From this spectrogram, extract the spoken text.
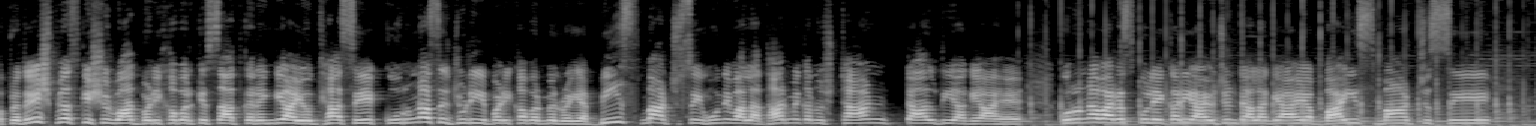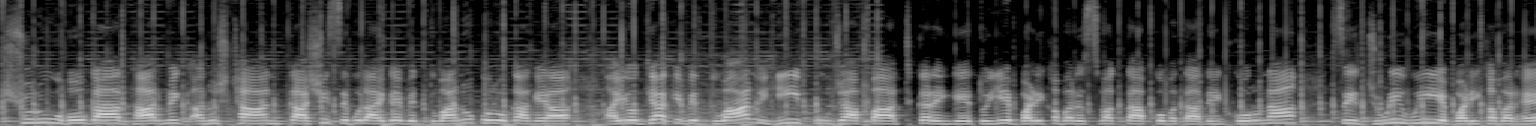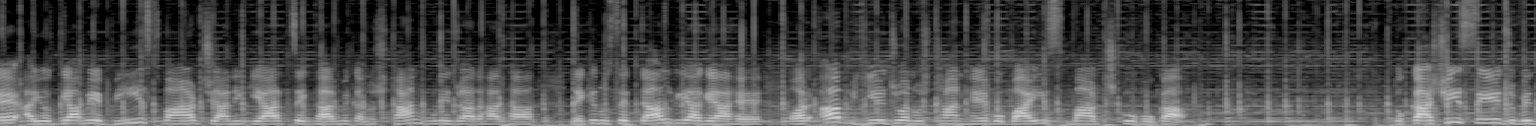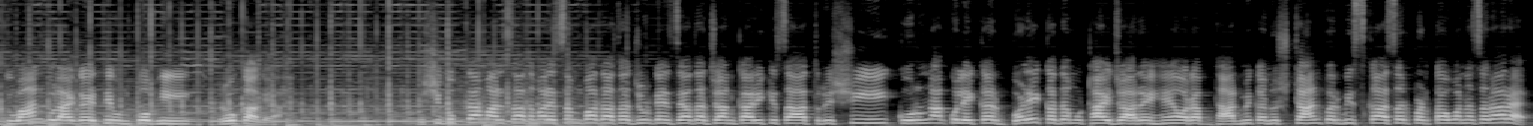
और प्रदेश प्लस की शुरुआत बड़ी खबर के साथ करेंगे। अयोध्या से कोरोना से जुड़ी बड़ी खबर मिल रही है। 20 मार्च से होने वाला धार्मिक अनुष्ठान टाल दिया गया है। कोरोना वायरस को लेकर यह आयोजन टाला गया है। अब 22 मार्च से शुरू होगा धार्मिक अनुष्ठान। काशी से बुलाए गए विद्वानों को रोका गया। अयोध्या के विद्वान ही पूजा पाठ करेंगे। तो ये बड़ी खबर इस वक्त आपको बता दें, कोरोना से जुड़ी हुई ये बड़ी खबर है। अयोध्या में 20 मार्च, यानी कि आज से एक धार्मिक अनुष्ठान होने जा रहा था, लेकिन उसे टाल दिया गया है। और अब ये जो अनुष्ठान है, वो 22 मार्च को होगा। तो काशी से जो विद्वान बुलाए गए थे, उनको भी रोका गया है। ऋषि गुप्ता हमारे साथ, हमारे संवाददाता जुड़ गए ज़्यादा जानकारी के साथ ऋषि, कोरोना को लेकर बड़े कदम उठाए जा रहे हैं और अब धार्मिक अनुष्ठान पर भी इसका असर पड़ता हुआ नज़र आ रहा है।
